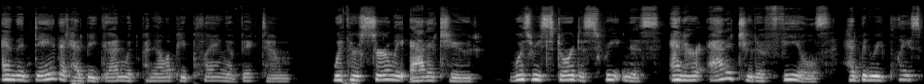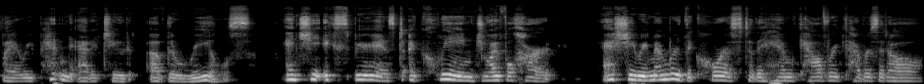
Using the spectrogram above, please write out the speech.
And the day that had begun with Penelope playing a victim, with her surly attitude, was restored to sweetness, and her attitude of feels had been replaced by a repentant attitude of the reals. And she experienced a clean, joyful heart as she remembered the chorus to the hymn Calvary Covers It All.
